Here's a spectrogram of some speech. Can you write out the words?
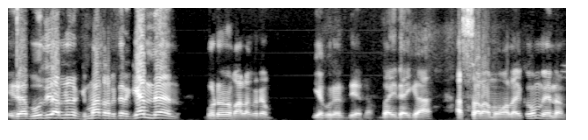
এটা বুঝি আপনার মাথার ভিতরে জ্ঞান নেন। বোর্ডের ভালো করে ইয়ে করে দিয়ে না বাই দাইগা আসসালামু আলাইকুম এ নেন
